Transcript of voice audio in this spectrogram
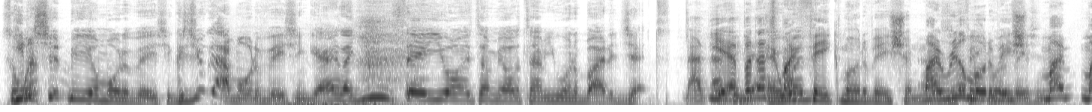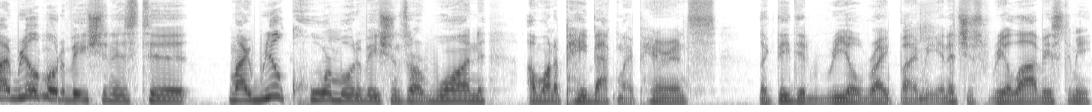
So You what know- should be your motivation? Because you got motivation, Gary. Like you say, you always tell me all the time you want to buy the Jets. I- I yeah, but that's and my fake motivation. My real motivation, motivation? my my real motivation is to my real core motivations are one, I want to pay back my parents. Like they did real right by me, and it's just real obvious to me.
